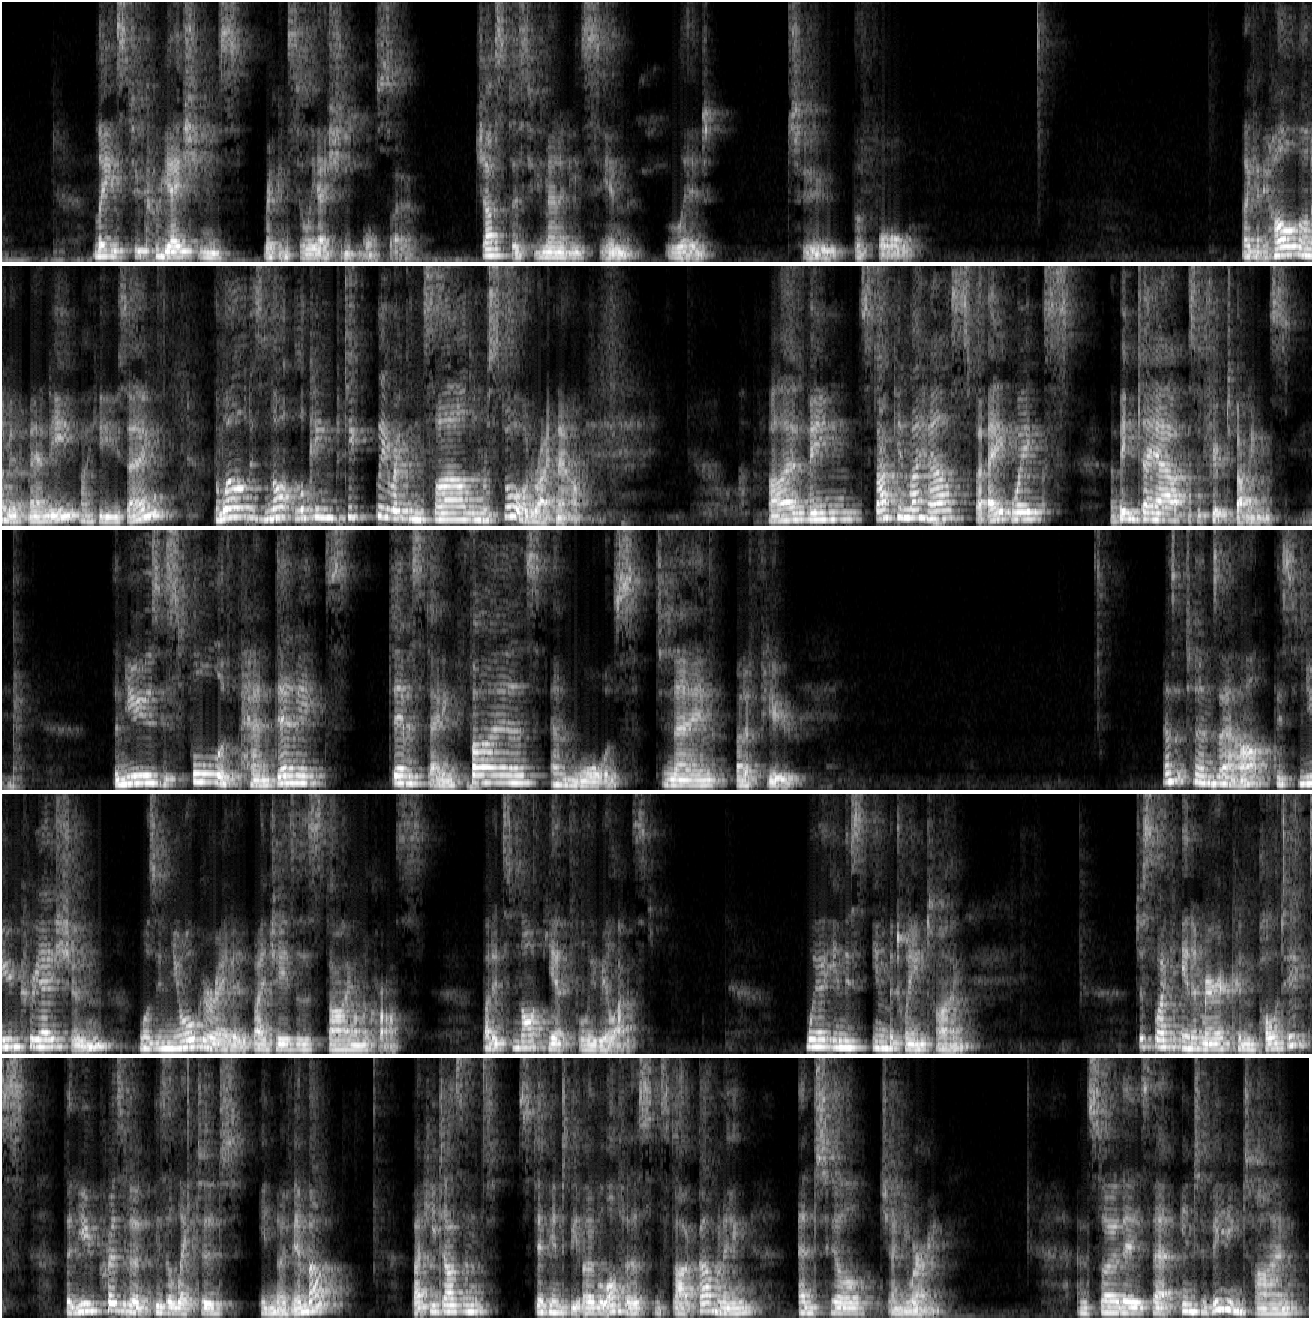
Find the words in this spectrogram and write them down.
leads to creation's reconciliation also, just as humanity's sin led to the fall. Okay, hold on a minute, Mandy. I hear you saying. The world is not looking particularly reconciled and restored right now. I've been stuck in my house for eight weeks. A big day out is a trip to Bunnings. The news is full of pandemics, devastating fires, and wars, to name but a few. As it turns out, this new creation was inaugurated by Jesus dying on the cross, but it's not yet fully realized. We're in this in between time. Just like in American politics, the new president is elected in November, but he doesn't step into the Oval Office and start governing until January. And so there's that intervening time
